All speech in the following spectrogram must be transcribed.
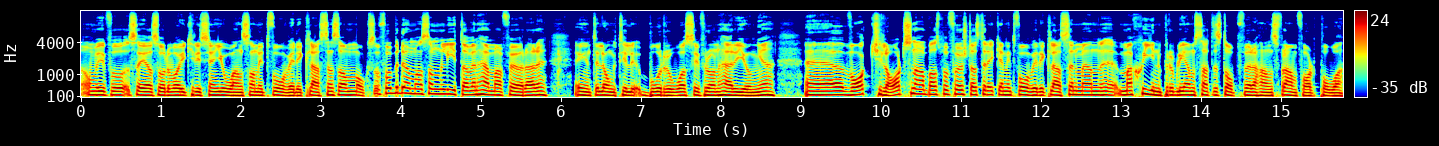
om vi får säga så, det var ju Christian Johansson i 2VD-klassen som också får bedömas som lite av en hemmaförare. Är ju inte långt till Borås ifrån Herrljunga. Eh, var klart snabbast på första sträckan i 2VD-klassen, men maskinproblem satte stopp för hans framfart på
